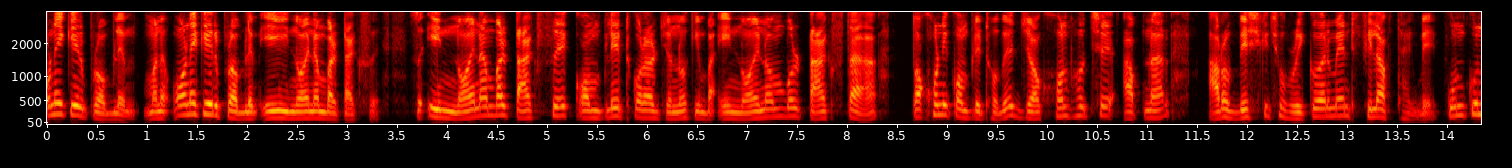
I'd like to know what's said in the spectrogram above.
অনেকের প্রবলেম মানে অনেকের প্রবলেম এই নয় নাম্বার টাক্সে সো এই নয় নাম্বার টাক্সে কমপ্লিট করার জন্য কিংবা এই নয় নম্বর টাক্সটা তখনই কমপ্লিট হবে যখন হচ্ছে আপনার আরও বেশ কিছু রিকোয়ারমেন্ট ফিল আপ থাকবে। কোন কোন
